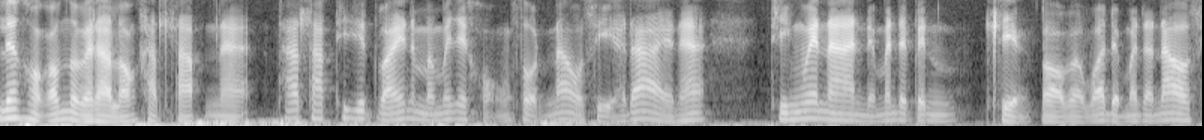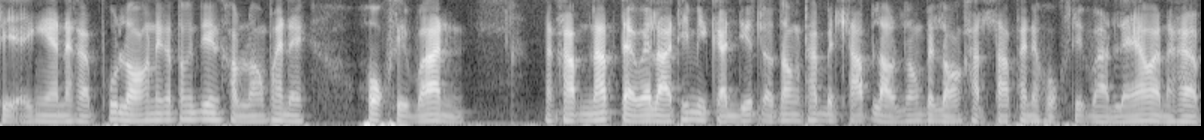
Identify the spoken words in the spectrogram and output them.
เรื่องของกำหนดเวลาร้องขัดทรัพย์นะถ้าทรัพย์ที่ยึดไว้นะมันไม่ใช่ของสดเน่าเสียได้นะทิ้งไว้นานเดี๋ยวมันจะเป็นเสี่ยงต่อแบบว่าเดี๋ยวมันจะเน่าเสียอย่างเงี้ยนะครับผู้ร้องนี่ก็ต้องยื่นคำร้องภายใน 60 วัน นะครับนับแต่เวลาที่มีการยึดเราต้องถ้าเป็นทรัพย์เราต้องไปร้องขัดทรัพย์ภายใน 60 วันแล้วนะครับ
